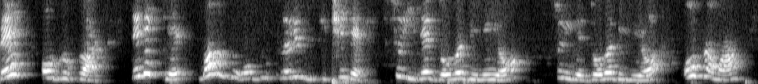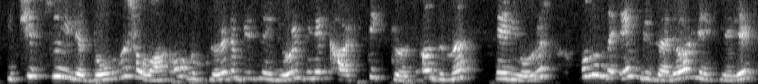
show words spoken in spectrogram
Ve obruklar. Dedik ki bazı obrukların içi de su ile dolabiliyor. Su ile dolabiliyor. O zaman içi su ile dolmuş olan obruklara da biz ne diyoruz? Yine karstik göl adını veriyoruz. Bunun da en güzel örnekleri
